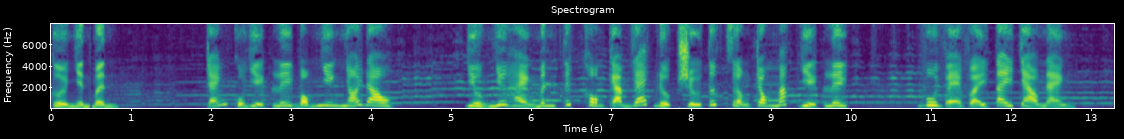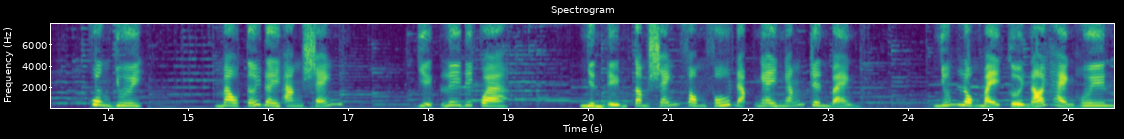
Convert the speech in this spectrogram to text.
cười nhìn mình. Trán của Diệp Ly bỗng nhiên nhói đau. Dường như hàng minh tích không cảm giác được sự tức giận trong mắt Diệp Ly. Vui vẻ vẫy tay chào nàng. Quân Duy, Mau tới đây ăn sáng. Diệp Ly đi qua. Nhìn điểm tâm sáng phong phú đặt ngay ngắn trên bàn. Nhướng lông mày cười nói hàng huyên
